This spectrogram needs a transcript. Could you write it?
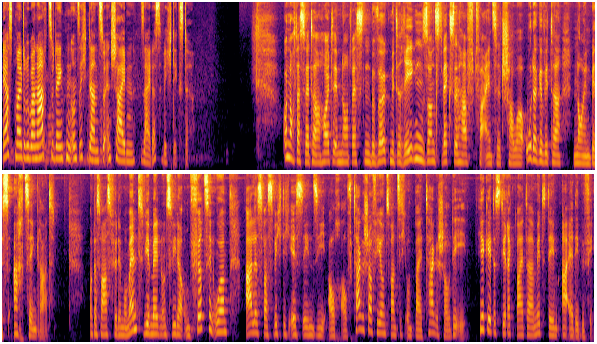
Erst mal drüber nachzudenken und sich dann zu entscheiden, sei das Wichtigste. Und noch das Wetter. Heute im Nordwesten bewölkt mit Regen, sonst wechselhaft, vereinzelt Schauer oder Gewitter 9 bis 18 Grad. Und das war's für den Moment. Wir melden uns wieder um 14 Uhr. Alles, was wichtig ist, sehen Sie auch auf Tagesschau 24 und bei tagesschau.de. Hier geht es direkt weiter mit dem ARD-Buffet.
